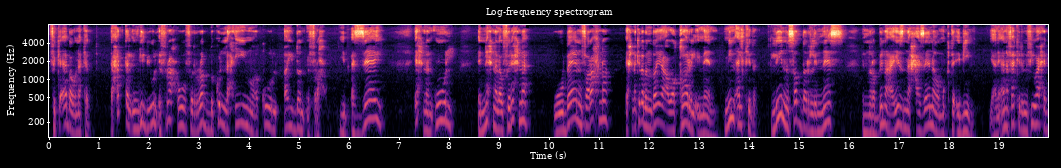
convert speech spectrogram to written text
في كآبة ونكد؟ ده حتى الإنجيل بيقول افرحوا في الرب كل حين وأقول أيضا افرحوا. يبقى إزاي إحنا نقول إن إحنا لو فرحنا وبان فرحنا إحنا كده بنضيع وقار الإيمان؟ مين قال كده؟ ليه نصدر للناس إن ربنا عايزنا حزانة ومكتئبين؟ يعني أنا فاكر إن في واحد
